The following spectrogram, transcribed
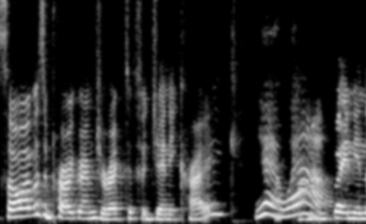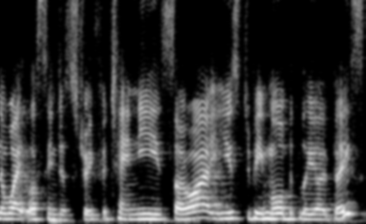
So I was a program director for Jenny Craig. Yeah, um, wow. I've been in the weight loss industry for 10 years. So I used to be morbidly obese,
